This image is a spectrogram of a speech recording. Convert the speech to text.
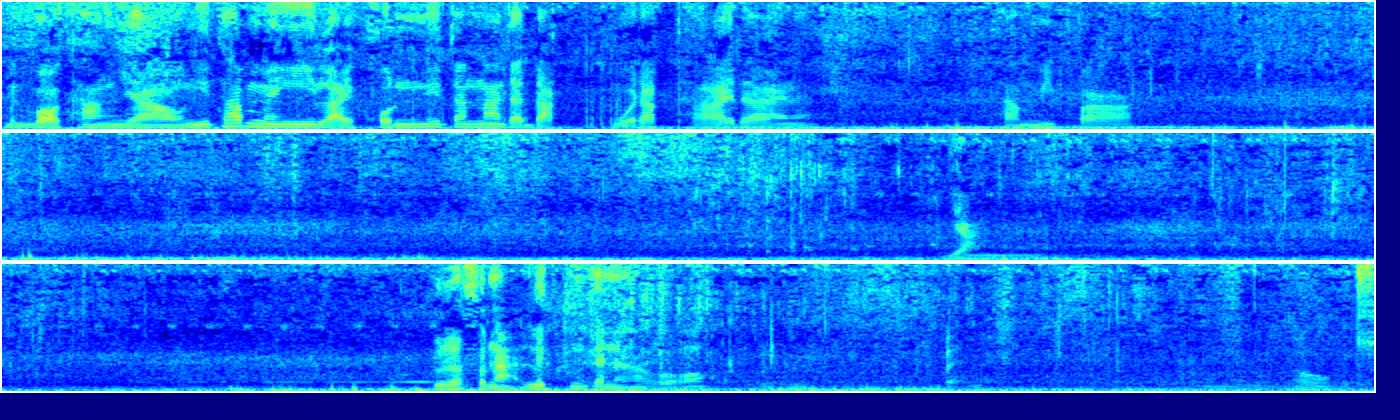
เป็นบ่อทางยาวนี่ถ้ามีหลายคนนี่น่าจะดักหัวดักท้ายได้นะ ถ้ามีปลาอย่างดูลักษณะลึกเหมือนกันนะครับผมโอเค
